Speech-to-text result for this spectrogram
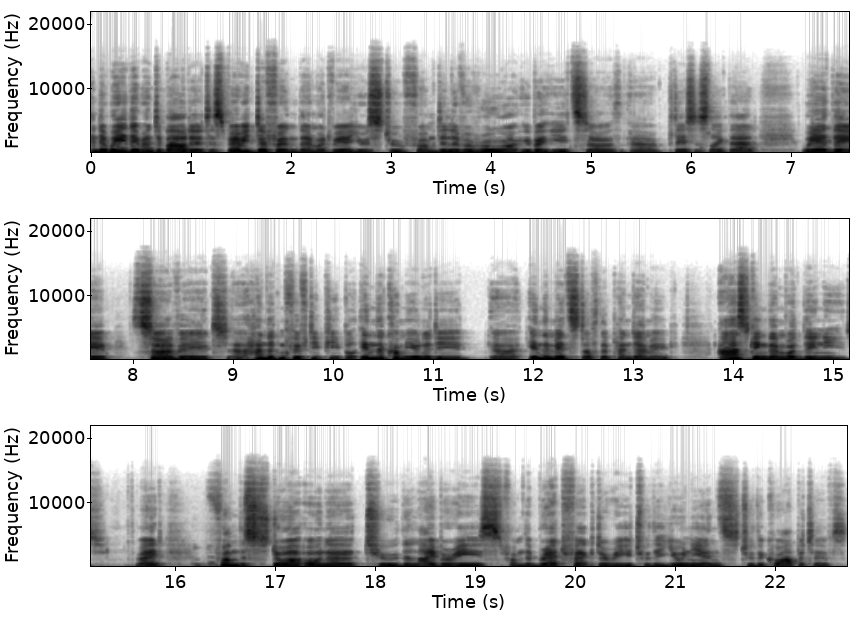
and the way they went about it is very different than what we are used to from Deliveroo or Uber Eats or uh, places like that, where they surveyed uh, 150 people in the community uh, in the midst of the pandemic, asking them what they need, right? Okay. From the store owner to the libraries, from the bread factory to the unions to the cooperatives.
